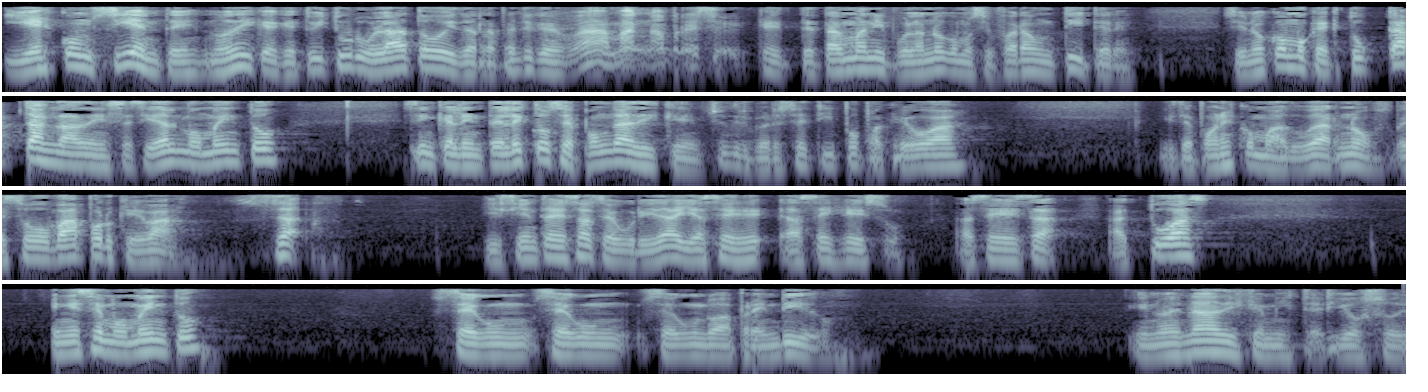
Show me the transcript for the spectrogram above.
Y es consciente, no dije que estoy turulato y de repente que, ah, que te están manipulando como si fuera un títere, sino como que tú captas la necesidad del momento sin que el intelecto se ponga a que, pero ese tipo para qué va y te pones como a dudar, no, eso va porque va. y sientes esa seguridad y haces, haces eso haces esa, actúas en ese momento según, según, según lo aprendido. Y no es nada que misterioso,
